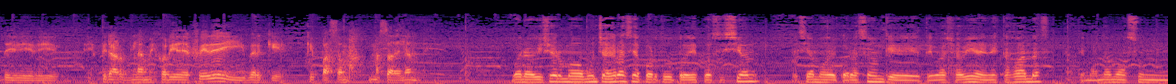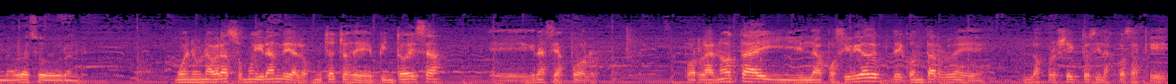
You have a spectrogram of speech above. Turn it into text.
de, de, esperar la mejoría de Fede y ver qué, qué pasa más, más adelante. Bueno Guillermo, muchas gracias por tu predisposición. Deseamos de corazón que te vaya bien en estas bandas. Te mandamos un abrazo grande. Bueno, un abrazo muy grande a los muchachos de Pintoesa, eh, gracias por, por la nota y la posibilidad de, de contar eh, los proyectos y las cosas que,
